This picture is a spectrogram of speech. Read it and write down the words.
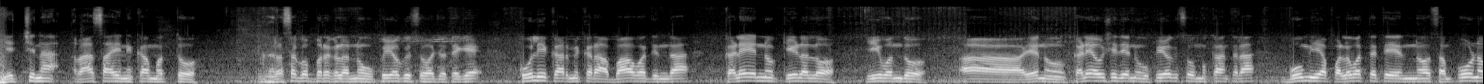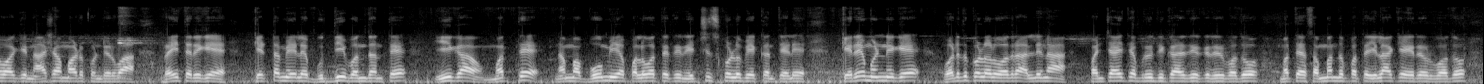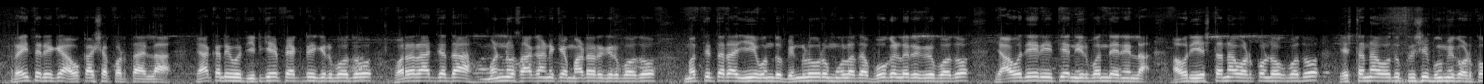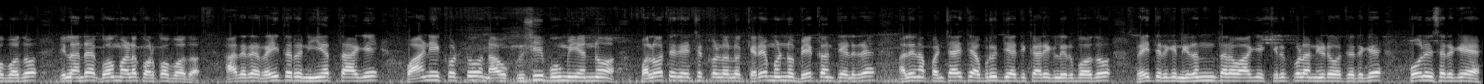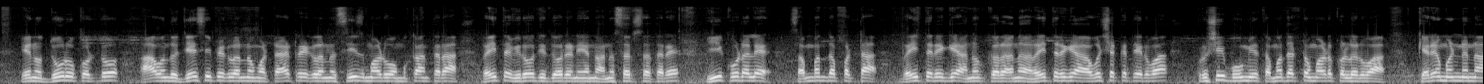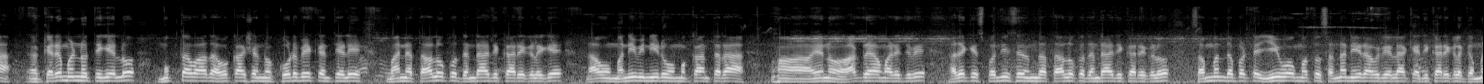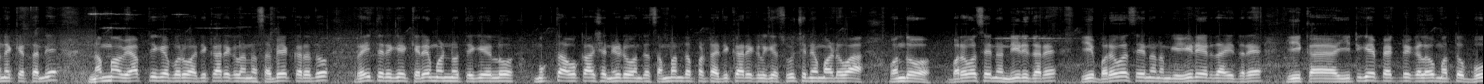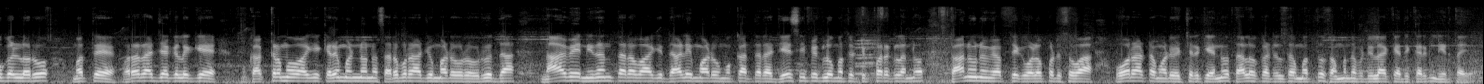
ಹೆಚ್ಚಿನ ರಾಸಾಯನಿಕ ಮತ್ತು ರಸಗೊಬ್ಬರಗಳನ್ನು ಉಪಯೋಗಿಸುವ ಜೊತೆಗೆ ಕೂಲಿ ಕಾರ್ಮಿಕರ ಅಭಾವದಿಂದ ಕಳೆಯನ್ನು ಕೀಳಲು ಈ ಒಂದು ಏನು ಕಳೆ ಔಷಧಿಯನ್ನು ಉಪಯೋಗಿಸುವ ಮುಖಾಂತರ ಭೂಮಿಯ ಫಲವತ್ತತೆಯನ್ನು ಸಂಪೂರ್ಣವಾಗಿ ನಾಶ ಮಾಡಿಕೊಂಡಿರುವ ರೈತರಿಗೆ ಕೆಟ್ಟ ಮೇಲೆ ಬುದ್ಧಿ ಬಂದಂತೆ ಈಗ ಮತ್ತೆ ನಮ್ಮ ಭೂಮಿಯ ಫಲವತ್ತತೆಯನ್ನು ಹೆಚ್ಚಿಸಿಕೊಳ್ಳಬೇಕಂತೇಳಿ ಕೆರೆ ಮಣ್ಣಿಗೆ ಹೊಡೆದುಕೊಳ್ಳಲು ಹೋದರೆ ಅಲ್ಲಿನ ಪಂಚಾಯತಿ ಅಭಿವೃದ್ಧಿ ಕಾರ್ಯಕರ್ತರಿರ್ಬೋದು ಮತ್ತು ಸಂಬಂಧಪಟ್ಟ ಇಲಾಖೆ ಇರ್ಬೋದು ರೈತರಿಗೆ ಅವಕಾಶ ಕೊಡ್ತಾ ಇಲ್ಲ. ಯಾಕಂದರೆ ಇವತ್ತು ಇಟ್ಟಿಗೆ ಫ್ಯಾಕ್ಟ್ರಿಗಿರ್ಬೋದು, ಹೊರ ರಾಜ್ಯದ ಮಣ್ಣು ಸಾಗಾಣಿಕೆ ಮಾಡೋರಿಗಿರ್ಬೋದು, ಮತ್ತಿತರ ಈ ಒಂದು ಬೆಂಗಳೂರು ಮೂಲದ ಭೂಗಳರಿಗಿರ್ಬೋದು ಯಾವುದೇ ರೀತಿಯ ನಿರ್ಬಂಧ ಏನಿಲ್ಲ. ಅವ್ರು ಎಷ್ಟನ್ನ ಹೊಡ್ಕೊಂಡು ಹೋಗ್ಬೋದು, ಎಷ್ಟನ್ನ ಹೋದು ಕೃಷಿ ಭೂಮಿಗೆ ಹೊಡ್ಕೋಬೋದು, ಇಲ್ಲಾಂದರೆ ಗೋಮಾಳಕ್ಕೆ ಹೊಡ್ಕೋಬೋದು. ಆದರೆ ರೈತರು ನಿಯತ್ತಾಗಿ ಪಾಣಿ ಕೊಟ್ಟು ನಾವು ಕೃಷಿ ಭೂಮಿಯನ್ನು ಫಲವತ್ತತೆ ಹೆಚ್ಚಿಕೊಳ್ಳಲು ಕೆರೆ ಮಣ್ಣು ಬೇಕಂತ ಹೇಳಿದರೆ ಅಲ್ಲಿನ ಪಂಚಾಯಿತಿ ಅಭಿವೃದ್ಧಿ ಅಧಿಕಾರಿಗಳಿರ್ಬೋದು, ರೈತರಿಗೆ ನಿರಂತರವಾಗಿ ಕಿರುಕುಳ ನೀಡುವ ಜೊತೆಗೆ ಪೊಲೀಸರಿಗೆ ಏನು ದೂರು ಕೊಟ್ಟು ಆ ಒಂದು ಜೆ ಸಿ ಪಿಗಳನ್ನು ಟ್ರ್ಯಾಕ್ಟ್ರಿಗಳನ್ನು ಸೀಸ್ ಮಾಡುವ ಮುಖಾಂತರ ರೈತ ವಿರೋಧಿ ಧೋರಣೆಯನ್ನು ಅನುಸರಿಸುತ್ತಾರೆ. ಈ ಕೂಡಲೇ ಸಂಬಂಧಪಟ್ಟ ರೈತರಿಗೆ ಅನುಕರ ಅನು ರೈತರಿಗೆ ಅವಶ್ಯಕತೆ ಇರುವ ಕೃಷಿ ಭೂಮಿ ಸಮದಟ್ಟು ಮಾಡಿಕೊಳ್ಳಿರುವ ಕೆರೆ ಮಣ್ಣಿನ ಕೆರೆ ಮಣ್ಣು ತೆಗೆಯಲು ಮುಕ್ತವಾದ ಅವಕಾಶವನ್ನು ಕೊಡಬೇಕಂತೇಳಿ ಮಾನ್ಯ ತಾಲೂಕು ದಂಡಾಧಿಕಾರಿಗಳಿಗೆ ನಾವು ಮನವಿ ನೀಡುವ ಮುಖಾಂತರ ಏನು ಆಗ್ರಹ ಮಾಡಿದ್ದೀವಿ. ಅದಕ್ಕೆ ಸ್ಪಂದಿಸಿದ ತಾಲೂಕು ದಂಡಾಧಿಕಾರಿಗಳು, ಸಂಬಂಧಪಟ್ಟ ಇ ಒ ಮತ್ತು ಸಣ್ಣ ನೀರಾವರಿ ಇಲಾಖೆ ಅಧಿಕಾರಿಗಳ ಗಮನಕ್ಕೆ ತನ್ನಿ. ನಮ್ಮ ವ್ಯಾಪ್ತಿಗೆ ಬರುವ ಅಧಿಕಾರಿಗಳನ್ನು ಸಭೆ ಕರೆದು ರೈತರಿಗೆ ಕೆರೆ ಮಣ್ಣು ತೆಗೆಯಲು ಮುಕ್ತ ಅವಕಾಶ ನೀಡುವಂತೆ ಸಂಬಂಧಪಟ್ಟ ಅಧಿಕಾರಿಗಳಿಗೆ ಸೂಚನೆ ಮಾಡುವ ಒಂದು ಭರವಸೆಯನ್ನು ನೀಡಿದ್ದಾರೆ ಈ ಭರವಸೆಯನ್ನು ನಮಗೆ ಈಡೇರದಾ ಇದ್ದರೆ, ಈ ಕ, ಇಟ್ಟಿಗೆ ಫ್ಯಾಕ್ಟ್ರಿಗಳು ಮತ್ತು ಭೂಗಳ್ಳರು ಮತ್ತು ಹೊರ ರಾಜ್ಯಗಳಿಗೆ ಅಕ್ರಮವಾಗಿ ಕೆರೆ ಮಣ್ಣನ್ನು ಸರಬರಾಜು ಮಾಡುವವರ ವಿರುದ್ಧ ನಾವೇ ನಿರಂತರವಾಗಿ ದಾಳಿ ಮಾಡುವ ಮುಖಾಂತರ ಜೆ ಸಿ ಪಿಗಳು ಮತ್ತು ಟಿಪ್ಪರ್ಗಳನ್ನು ಕಾನೂನು ವ್ಯಾಪ್ತಿಗೆ ಒಳಪಡಿಸುವ ಹೋರಾಟ ಮಾಡುವ ಎಚ್ಚರಿಕೆಯನ್ನು ತಾಲೂಕು ಆಡಳಿತ ಮತ್ತು ಸಂಬಂಧಪಟ್ಟ ಇಲಾಖೆ ಅಧಿಕಾರಿಗಳು ನೀಡ್ತಾ ಇದೆ.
